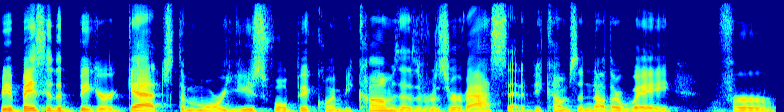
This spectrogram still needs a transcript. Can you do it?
But basically, the bigger it gets, the more useful Bitcoin becomes as a reserve asset. It becomes another way for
